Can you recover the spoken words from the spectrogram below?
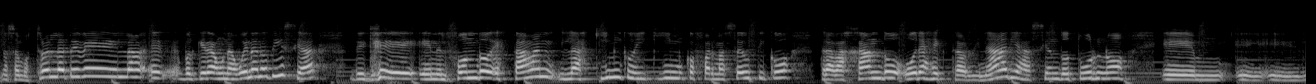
No se mostró en la TV eh, porque era una buena noticia de que en el fondo estaban las químicos y químicos farmacéuticos trabajando horas extraordinarias, haciendo turnos eh,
